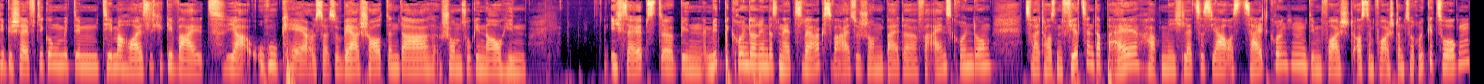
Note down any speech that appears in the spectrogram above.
die Beschäftigung mit dem Thema häusliche Gewalt. Ja, who cares? Also wer schaut denn da schon so genau hin? Ich selbst äh, bin Mitbegründerin des Netzwerks, war also schon bei der Vereinsgründung 2014 dabei, habe mich letztes Jahr aus Zeitgründen dem aus dem Vorstand zurückgezogen.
